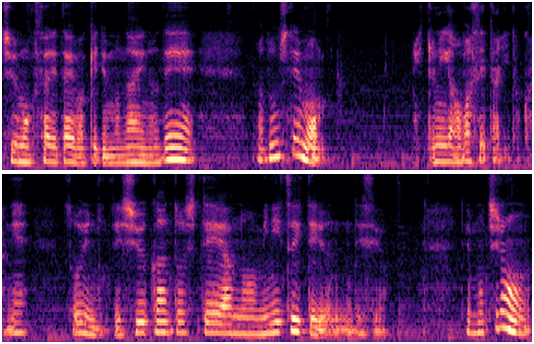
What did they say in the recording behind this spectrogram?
注目されたいわけでもないので、まあ、どうしても人に合わせたりとかねそういうのって習慣としてあの身についてるんですよ。でもちろん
